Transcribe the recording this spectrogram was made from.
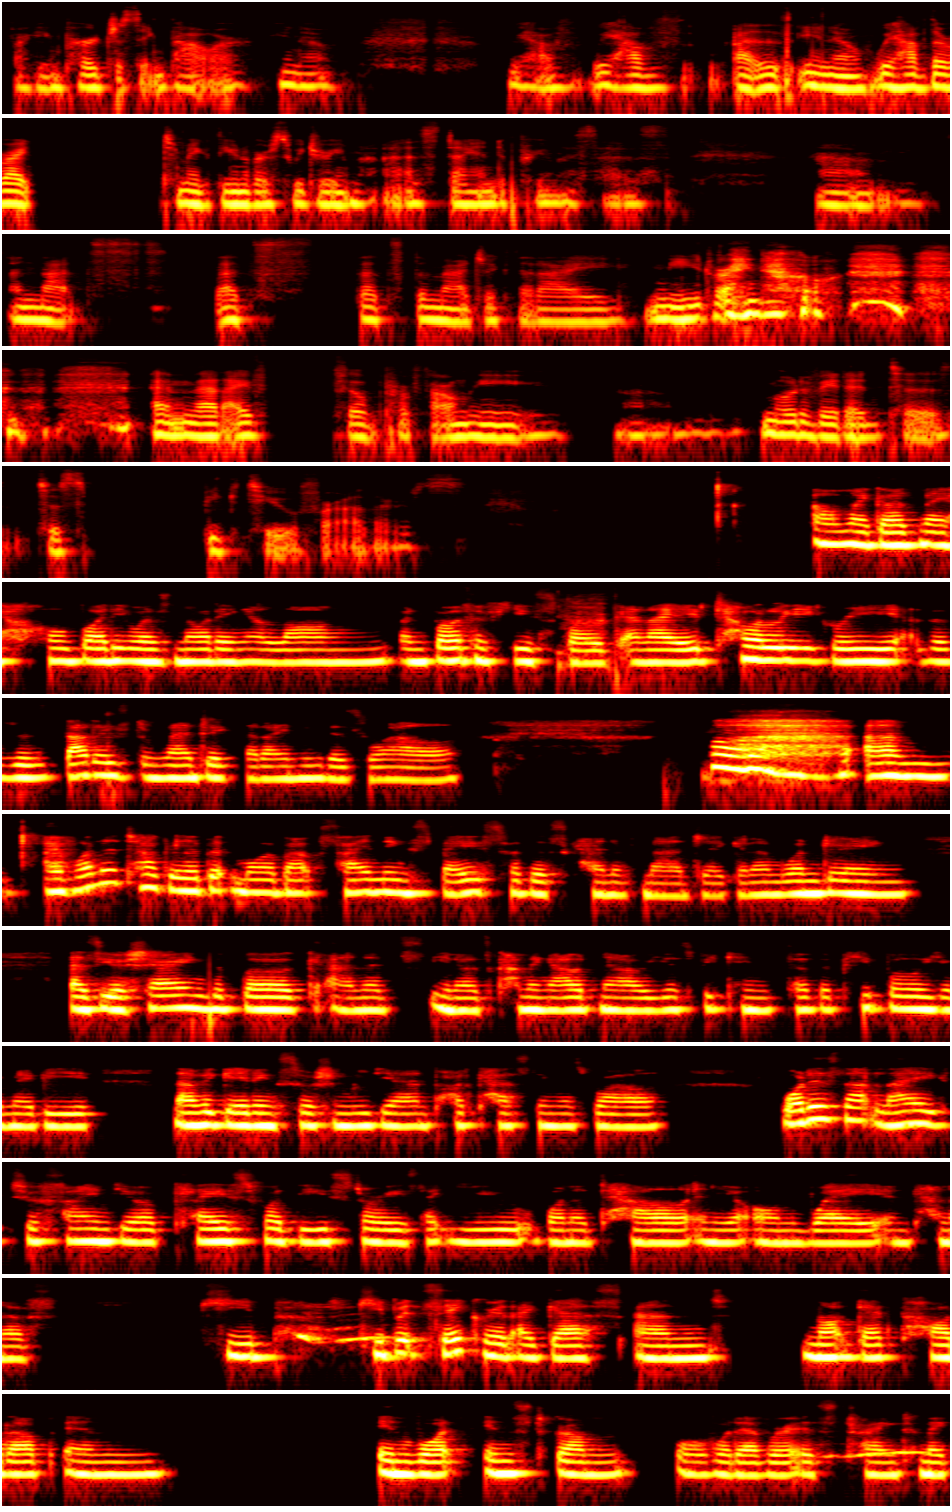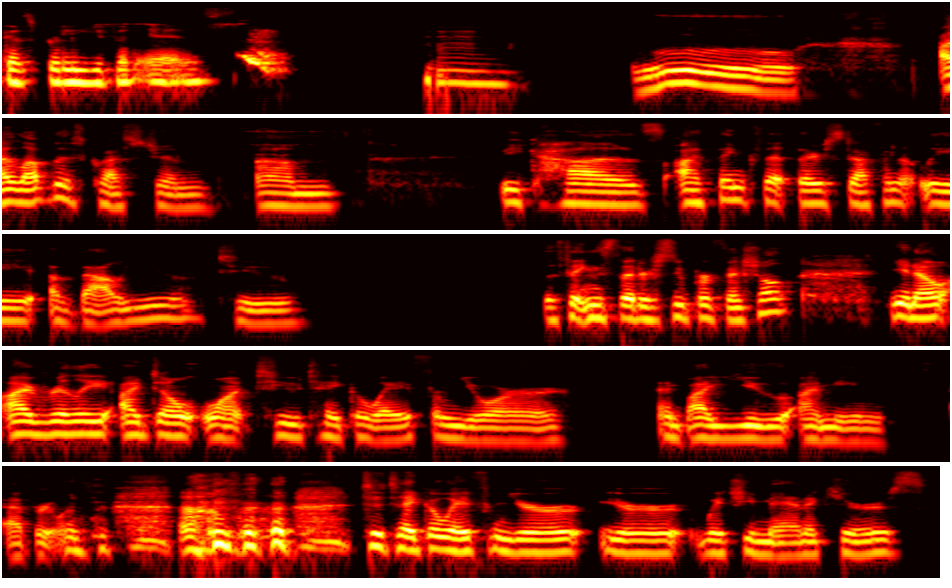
fucking purchasing power you know we have we have uh, you know we have the right to make the universe we dream as Diane di Prima says um, and that's that's that's the magic that i need right now and that i feel profoundly um, motivated to to speak to for others Oh my God, my whole body was nodding along when both of you spoke, and I totally agree. That is, that is the magic that I need as well. um, I want to talk a little bit more about finding space for this kind of magic, and I'm wondering, as you're sharing the book and it's you know it's coming out now, you're speaking to the people, you're maybe navigating social media and podcasting as well. What is that like to find your place for these stories that you want to tell in your own way and kind of keep keep it sacred, I guess, and not get caught up in in what Instagram or whatever is trying to make us believe it is. Mm. Ooh, I love this question um, because I think that there's definitely a value to the things that are superficial. You know, I really I don't want to take away from your, and by you I mean everyone, um, to take away from your your witchy manicures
